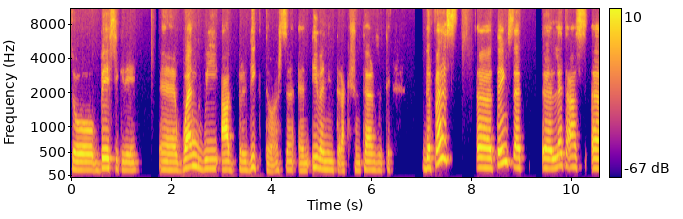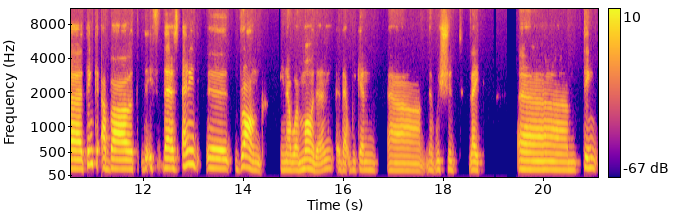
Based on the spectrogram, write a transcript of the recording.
so basically, when we add predictors and even interaction terms, the first things that let us think about if there's any wrong in our model that we can uh, that we should like um, think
